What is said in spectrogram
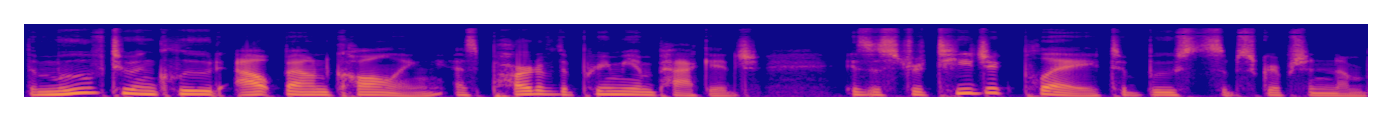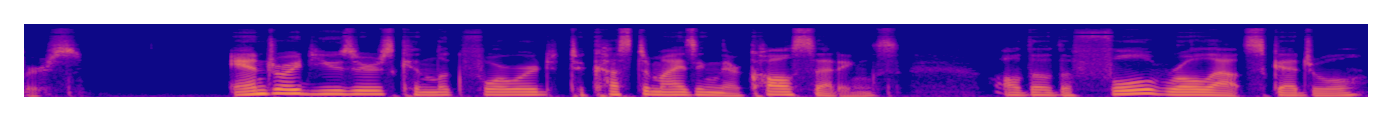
The move to include outbound calling as part of the premium package is a strategic play to boost subscription numbers. Android users can look forward to customizing their call settings, although the full rollout schedule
